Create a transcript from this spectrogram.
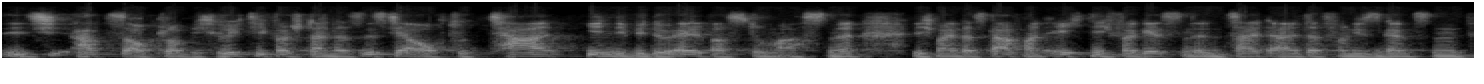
ich habe es auch, glaube ich, richtig verstanden. Das ist ja auch total individuell, was du machst. Ne? Ich meine, das darf man echt nicht vergessen im Zeitalter von diesen ganzen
